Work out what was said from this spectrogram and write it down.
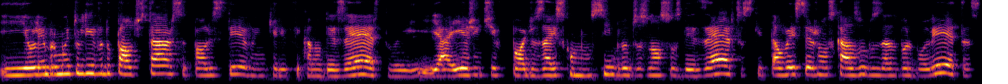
E eu lembro muito o livro do Paulo de Tarso, Paulo Estevam, que ele fica no deserto, e aí a gente pode usar isso como um símbolo dos nossos desertos, que talvez sejam os casulos das borboletas,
